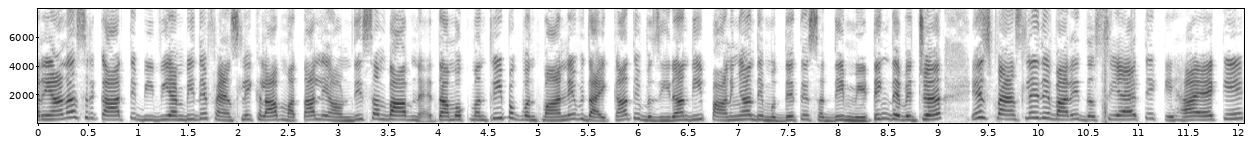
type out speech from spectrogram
ਹਰਿਆਣਾ ਸਰਕਾਰ ਤੇ ਬੀਬੀਐਮਬੀ ਦੇ ਫੈਸਲੇ ਖਿਲਾਫ ਮਤਾ ਲਿਆਉਣ ਦੀ ਸੰਭਾਵਨਾ ਹੈ। ਤਾਂ ਮੁੱਖ ਮੰਤਰੀ ਭਗਵੰਤ ਮਾਨ ਨੇ ਵਿਧਾਇਕਾਂ ਤੇ ਵਜ਼ੀਰਾਂ ਦੀ ਪਾਣੀਆਂ ਦੇ ਮੁੱਦੇ ਤੇ ਸੱਦੀ ਮੀਟਿੰਗ ਦੇ ਵਿੱਚ ਇਸ ਫੈਸਲੇ ਦੇ ਬਾਰੇ ਦੱਸਿਆ ਹੈ ਤੇ ਕਿਹਾ ਹੈ ਕਿ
